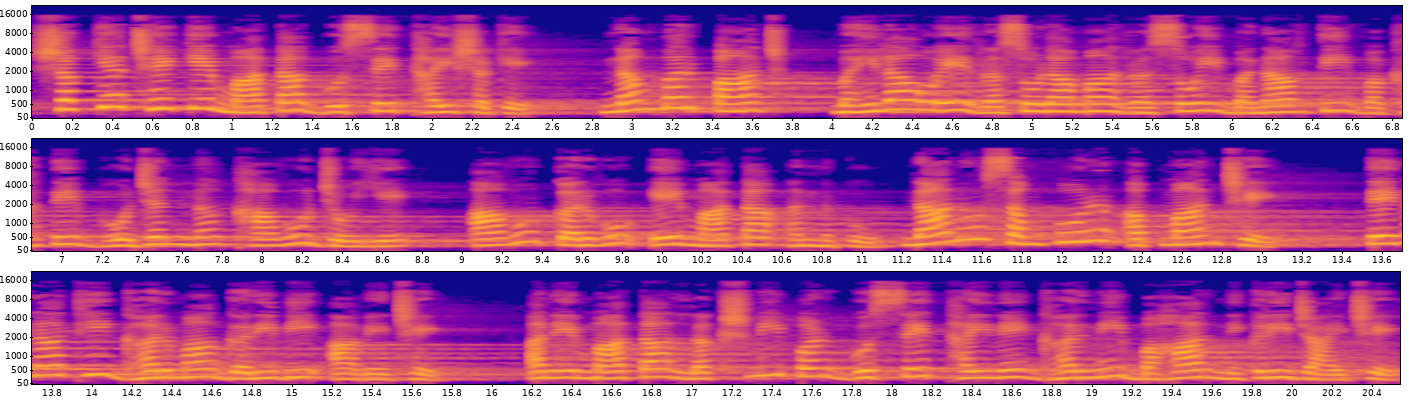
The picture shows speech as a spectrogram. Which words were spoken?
શક્ય છે કે માતા ગુસ્સે થઈ શકે. નંબર પાંચ, મહિલાઓએ રસોડામાં રસોઈ બનાવતી વખતે ભોજન ન ખાવું જોઈએ. આવું કરવું એ માતા અન્નપુ. નાનું સંપૂર્ણ અપમાન છે. તેનાથી ઘરમાં ગરીબી આવે છે. અને માતા લક્ષ્મી પણ ગુસ્સે થઈને ઘરની બહાર નીકળી જાય છે.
